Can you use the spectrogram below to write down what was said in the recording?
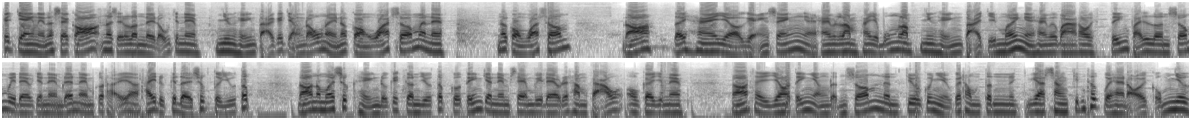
cái trang này nó sẽ có nó sẽ lên đầy đủ cho anh em. Nhưng hiện tại cái trận đấu này nó còn quá sớm anh em nó còn quá sớm. Đó, tới 2 giờ rạng sáng ngày 25 2 giờ 45 nhưng hiện tại chỉ mới ngày 23 thôi. Tiến phải lên sớm video cho anh em để anh em có thể à, thấy được cái đề xuất từ YouTube. Đó, nó mới xuất hiện được cái kênh YouTube của tiến cho anh em xem video để tham khảo. Ok cho anh em. Đó, thì do tiến nhận định sớm nên chưa có nhiều cái thông tin ra sân chính thức về hai đội, cũng như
